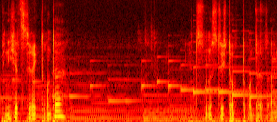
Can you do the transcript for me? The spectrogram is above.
Bin ich jetzt direkt drunter? Jetzt müsste ich doch drunter sein.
